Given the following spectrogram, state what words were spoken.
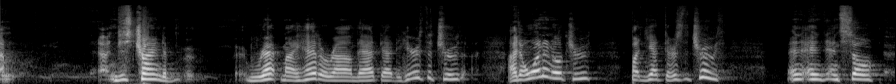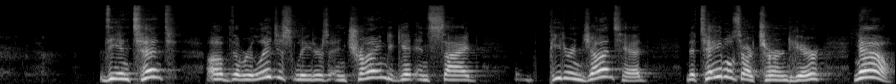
I'm, I'm just trying to wrap my head around that. That here's the truth. I don't want to know the truth, but yet there's the truth. And, and, and so, the intent of the religious leaders in trying to get inside Peter and John's head, the tables are turned here. Now,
